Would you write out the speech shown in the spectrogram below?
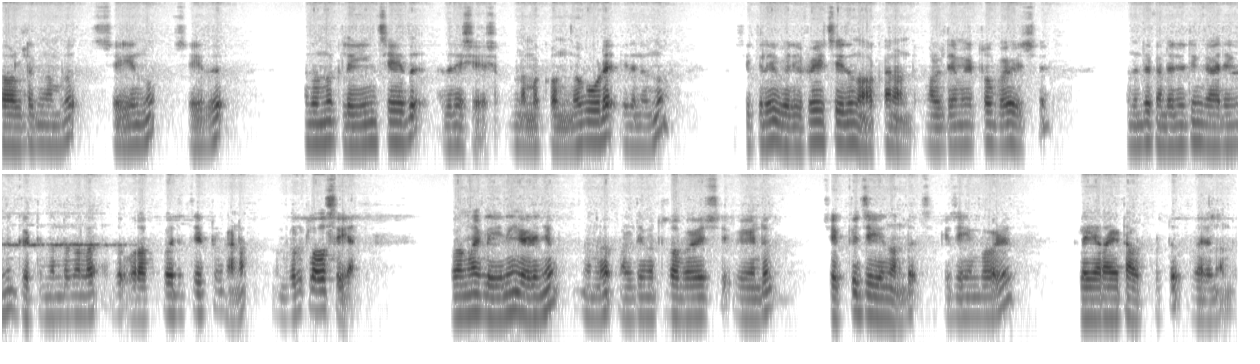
സോൾഡറിങ് നമ്മൾ ചെയ്യുന്നു ചെയ്ത് അതൊന്ന് ക്ലീൻ ചെയ്ത് അതിന് ശേഷം നമുക്കൊന്നുകൂടെ ഇതിനൊന്ന് ഫിസിക്കലി വെരിഫൈ ചെയ്ത് നോക്കാനുണ്ട്. മൾട്ടിമീറ്റർ ഉപയോഗിച്ച് അതിന്റെ കണ്ടിന്യൂറ്റിയും കാര്യങ്ങളും കിട്ടുന്നുണ്ടെന്നുള്ള ഇത് ഉറപ്പുവരുത്തിയിട്ട് വേണം നമുക്കത് ക്ലോസ് ചെയ്യാൻ. അപ്പോൾ നമ്മൾ ക്ലീനിങ് കഴിഞ്ഞു. നമ്മൾ മൾട്ടിമീറ്റർ ഉപയോഗിച്ച് വീണ്ടും ചെക്ക് ചെയ്യുന്നുണ്ട്. ചെക്ക് ചെയ്യുമ്പോൾ ക്ലിയർ ആയിട്ട് ഔട്ട്പുട്ട് വരുന്നുണ്ട്.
